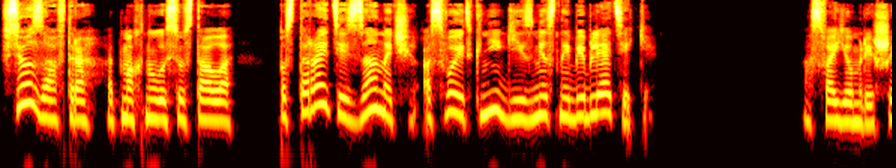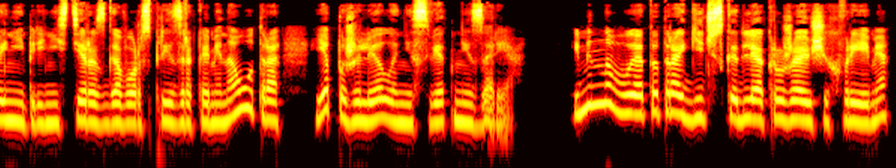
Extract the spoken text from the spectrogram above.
«Все завтра», — отмахнулась устало. «Постарайтесь за ночь освоить книги из местной библиотеки». О своем решении перенести разговор с призраками на утро я пожалела ни свет ни заря. Именно в это трагическое для окружающих время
